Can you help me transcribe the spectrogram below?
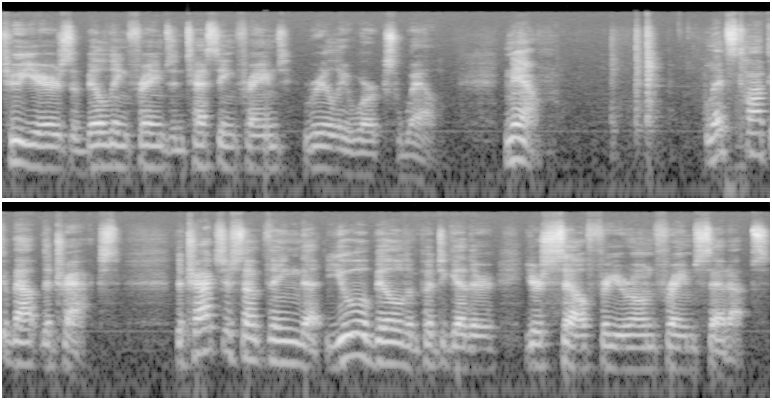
two years of building frames and testing frames, really works well. Now, let's talk about the tracks. The tracks are something that you will build and put together yourself for your own frame setups.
